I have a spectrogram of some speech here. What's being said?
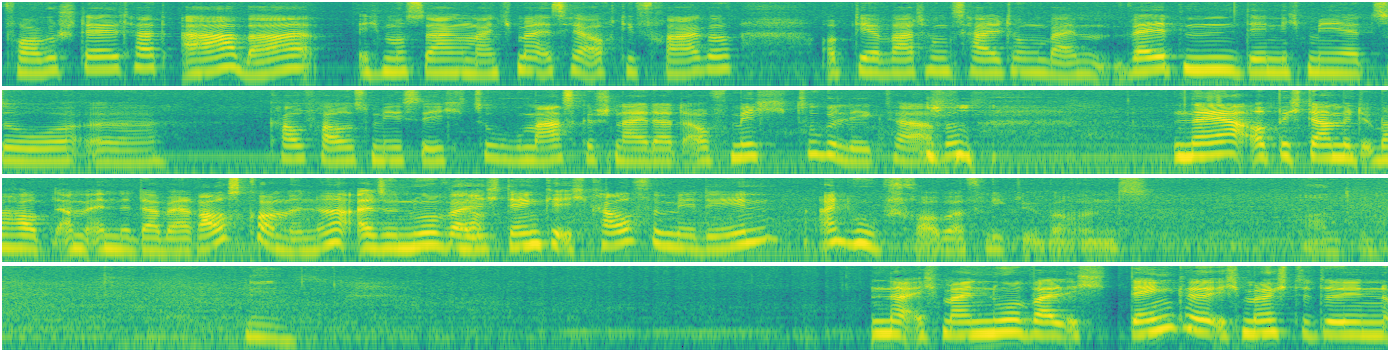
vorgestellt hat. Aber ich muss sagen, manchmal ist ja auch die Frage, ob die Erwartungshaltung beim Welpen, den ich mir jetzt so äh, kaufhausmäßig zu maßgeschneidert auf mich zugelegt habe, naja, ob ich damit überhaupt am Ende dabei rauskomme. Ne? Also nur weil ja. ich denke, ich kaufe mir den, ein Hubschrauber fliegt über uns. Wahnsinn. Nee, na, ich meine, nur weil ich denke, ich möchte den,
